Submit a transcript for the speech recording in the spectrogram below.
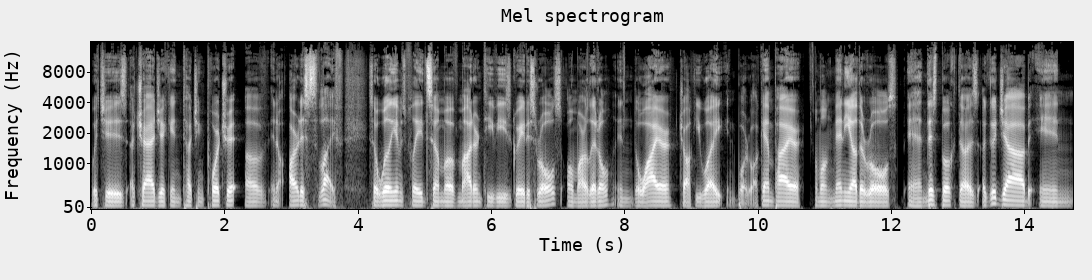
which is a tragic and touching portrait of an artist's life. So Williams played some of modern TV's greatest roles, Omar Little in The Wire, Chalky White in Boardwalk Empire, among many other roles. And this book does a good job in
